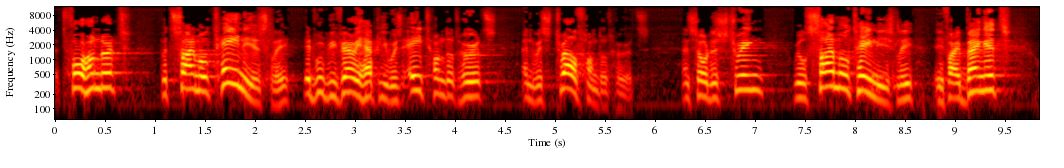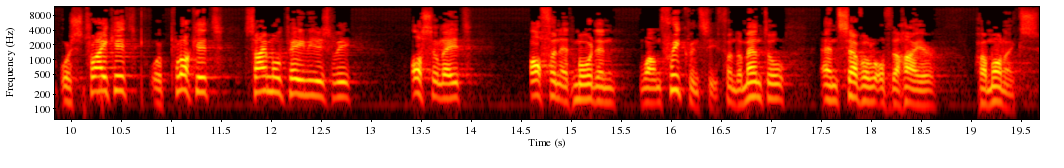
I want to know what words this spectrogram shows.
at 400, but simultaneously it would be very happy with 800 hertz and with 1200 hertz. And so the string will simultaneously, if I bang it, or strike it, or pluck it, simultaneously oscillate, often at more than one frequency, fundamental and several of the higher harmonics.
